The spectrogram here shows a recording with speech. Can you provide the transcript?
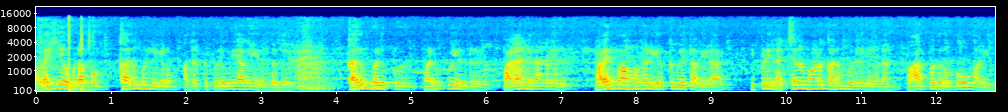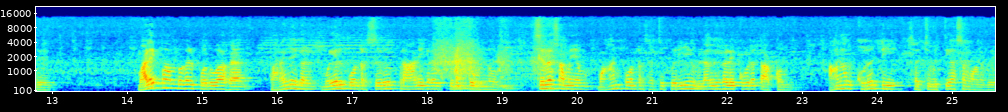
அழகிய உடம்பும் கரும்புள்ளிகளும் அதற்கு பெருமையாக இருந்தது. கரும்பழுப்பு பழுப்பு என்று பல நிறங்களில் மலைப்பாம்புகள் இருக்குமே தவிர இப்படி லட்சணமான கரும்புள்ளிகளுடன் பார்ப்பது ரொம்பவும் அரிது. மலைப்பாம்புகள் பொதுவாக பறவைகள் முயல் போன்ற சிறு பிராணிகளை பிடித்து உண்ணும். சில சமயம் மான் போன்ற சற்று பெரிய விலங்குகளை கூட தாக்கும். ஆனால் குரட்டி சற்று வித்தியாசமானது.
